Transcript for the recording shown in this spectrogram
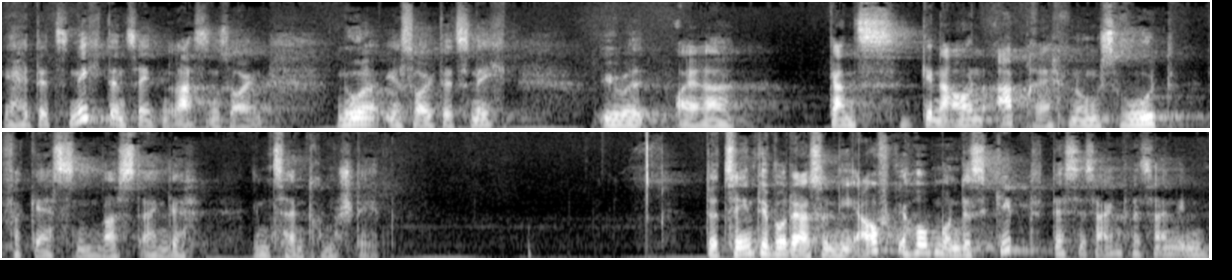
Ihr hättet nicht den Zehnten lassen sollen, nur ihr solltet es nicht über eurer ganz genauen Abrechnungswut vergessen, was eigentlich im Zentrum steht. Der Zehnte wurde also nie aufgehoben und es gibt, das ist interessant, im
